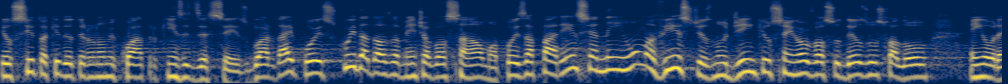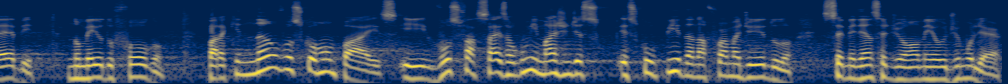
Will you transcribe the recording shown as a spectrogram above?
Eu cito aqui Deuteronômio 4, 15 e 16: Guardai, pois, cuidadosamente a vossa alma, pois aparência nenhuma vistes no dia em que o Senhor vosso Deus vos falou em Horebe, no meio do fogo, para que não vos corrompais e vos façais alguma imagem esculpida na forma de ídolo, semelhança de homem ou de mulher.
